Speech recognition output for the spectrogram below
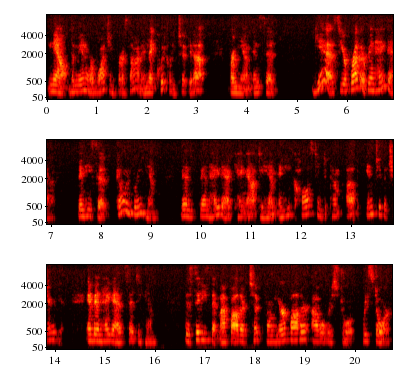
Now the men were watching for a sign, and they quickly took it up from him and said, Yes, your brother Ben Hadad. Then he said, Go and bring him. Then Ben Hadad came out to him, and he caused him to come up into the chariot. And Ben Hadad said to him, The cities that my father took from your father, I will restore, restore,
